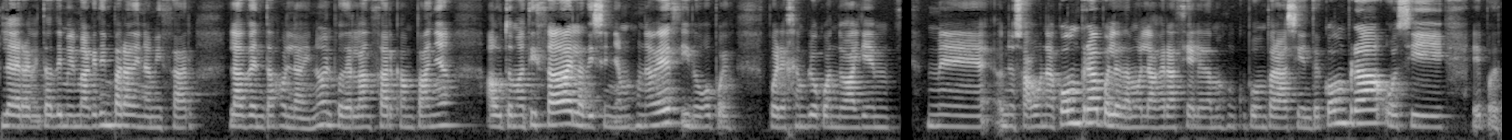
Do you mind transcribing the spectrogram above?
las herramientas de email marketing para dinamizar las ventas online, ¿no? El poder lanzar campañas automatizadas las diseñamos una vez y luego, pues, por ejemplo, cuando alguien nos haga una compra, pues le damos las gracias y le damos un cupón para la siguiente compra o si eh, pues,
